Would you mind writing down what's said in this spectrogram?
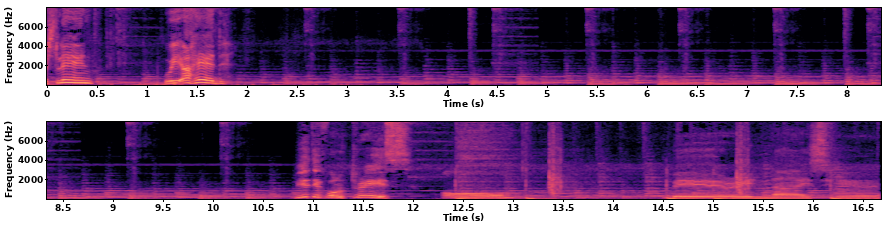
There's Lynn. We ahead. Beautiful trees. Oh, very nice here.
